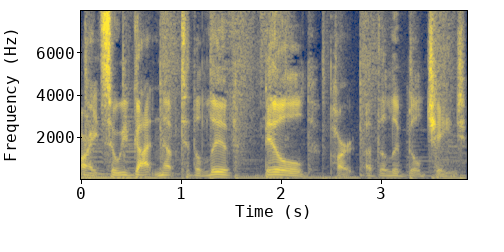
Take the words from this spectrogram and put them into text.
All right, so we've gotten up to the live build part of the live build change.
